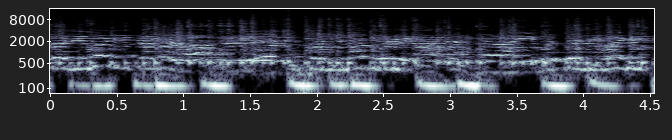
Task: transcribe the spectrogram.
तलवडी तळरा तलवडी गाता आई तलवडी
